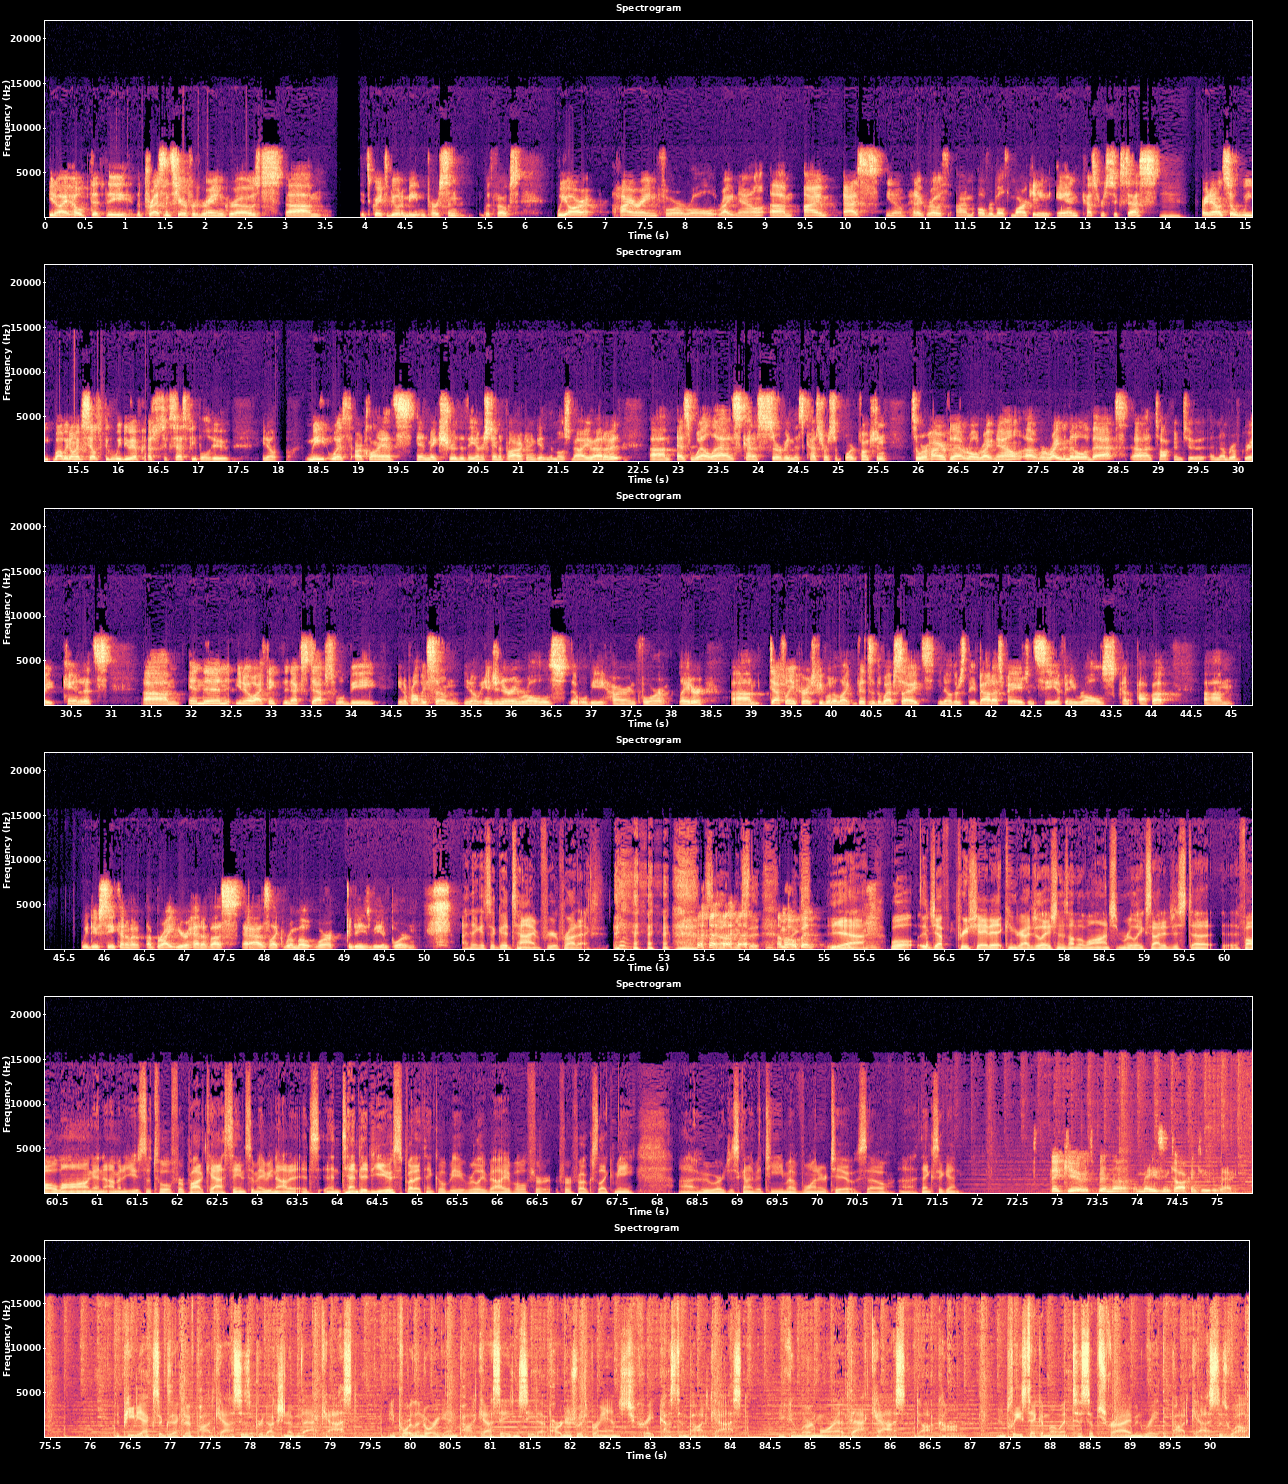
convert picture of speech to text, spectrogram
you know, I hope that the the presence here for Grain grows. Um, it's great to be able to meet in person with folks. We are hiring for a role right now. Um, I'm as you know head of growth. I'm over both marketing and customer success mm. right now, and so we while we don't have salespeople, we do have customer success people who you know, meet with our clients and make sure that they understand the product and getting the most value out of it, um, as well as kind of serving this customer support function. So we're hiring for that role right now. Uh, we're right in the middle of that, uh, talking to a number of great candidates. Um, and then, you know, I think the next steps will be, you know, probably some, you know, engineering roles that we'll be hiring for later. Um, definitely encourage people to like visit the website. You know, there's the About Us page and see if any roles kind of pop up. Um, we do see kind of a, a, bright year ahead of us as like remote work continues to be important. I think it's a good time for your product. so I'm, I'm hoping. yeah. Well, Jeff, appreciate it. Congratulations on the launch. I'm really excited just to uh, follow along, and I'm going to use the tool for podcasting. So maybe not its intended use, but I think it'll be really valuable for for folks like me uh, who are just kind of a team of one or two. So uh, thanks again. Thank you. It's been uh, amazing talking to you today. The PDX Executive Podcast is a production of ThatCast, a Portland, Oregon podcast agency that partners with brands to create custom podcasts. You can learn more at thatcast.com. And please take a moment to subscribe and rate the podcast as well.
